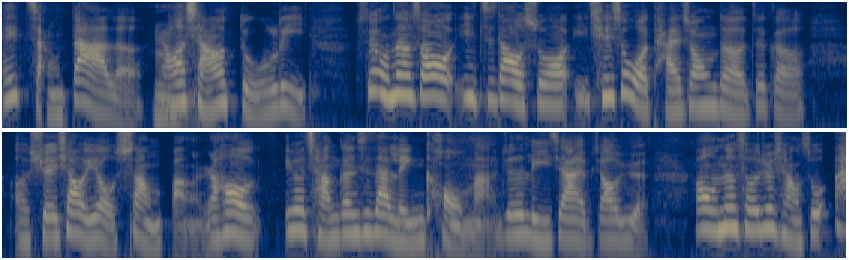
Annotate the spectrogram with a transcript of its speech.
哎，长大了，然后想要独立，所以我那时候一知道说，其实我台中的这个呃学校也有上榜，然后因为长庚是在林口嘛，就是离家也比较远，然后我那时候就想说啊，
